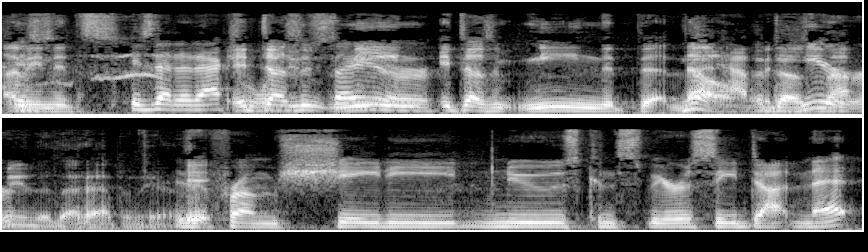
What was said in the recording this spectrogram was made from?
I mean, it's. Is that an actual It doesn't say, mean. or- It doesn't mean that that, that no, happened it does here. not mean that that happened here. Is it from shadynewsconspiracy.net?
